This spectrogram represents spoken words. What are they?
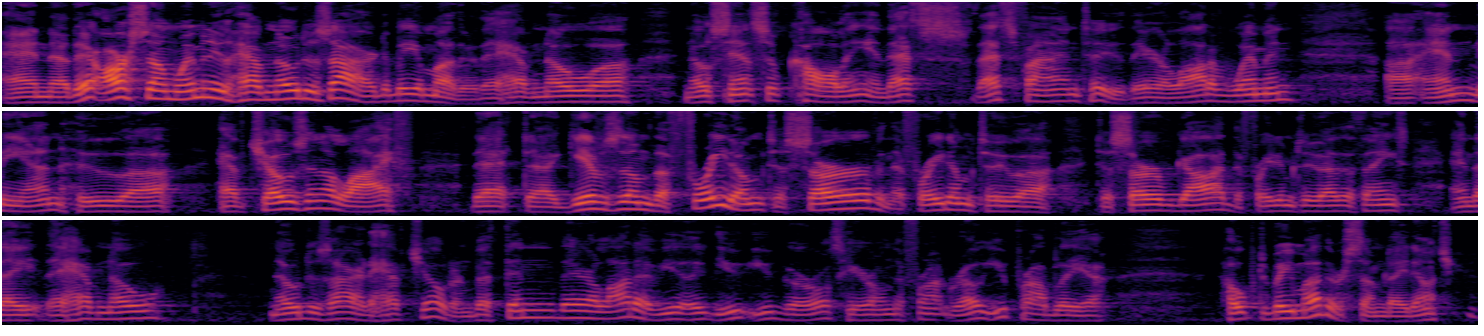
And uh, there are some women who have no desire to be a mother. They have no, uh, no sense of calling, and that's, that's fine too. There are a lot of women and men who uh, have chosen a life that uh, gives them the freedom to serve and the freedom to, uh, to serve God, the freedom to do other things, and they, they have no, no desire to have children. But then there are a lot of you, you, you girls here on the front row, you probably uh, hope to be mothers someday, don't you?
